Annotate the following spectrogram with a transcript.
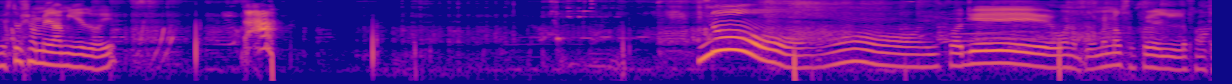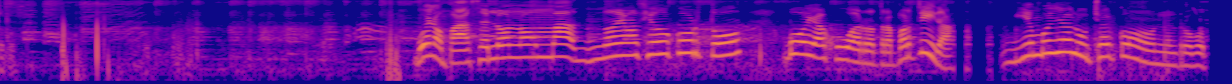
esto ya me da miedo, ¿eh? ¡Ah! ¡No! Ay, fallé. Bueno, por lo menos se fue el elefante rosa. Bueno, para hacerlo no, más, no demasiado corto, voy a jugar otra partida. Bien, voy a luchar con el robot.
